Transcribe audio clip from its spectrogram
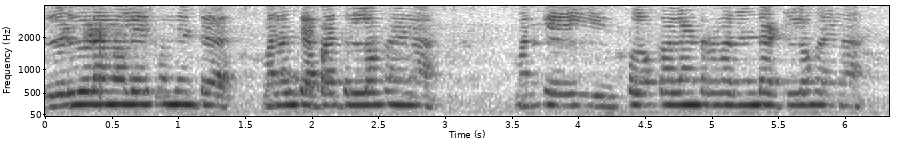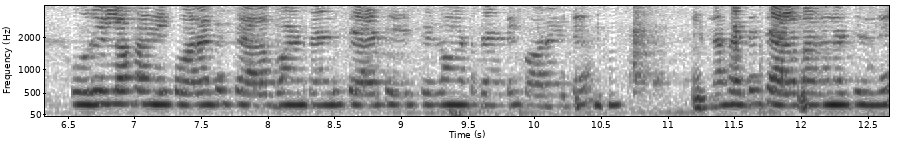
వేడి వేడి అన్నంలో వేసుకొని తింటే మనకి చపాతీల్లోకైనా మనకి ఈ పులకాలు అంటారు కదండి అట్లలోకైనా పూరీల్లోకైనా ఈ కూర అయితే చాలా బాగుంటుందండి. చాలా టేస్టీగా ఉంటుందండి కూర అయితే. నాకైతే చాలా బాగా నచ్చింది.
